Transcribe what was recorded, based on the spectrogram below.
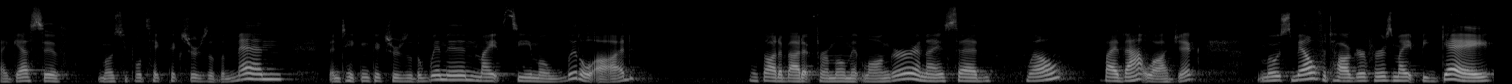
I guess if most people take pictures of the men, then taking pictures of the women might seem a little odd. I thought about it for a moment longer and I said, well, by that logic, most male photographers might be gay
